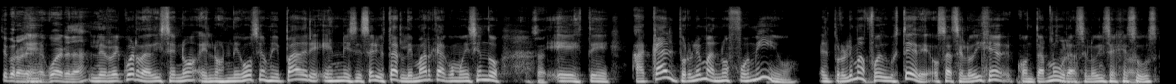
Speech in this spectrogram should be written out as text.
Sí, pero les Eh, recuerda. le recuerda, dice, no, en los negocios mi padre es necesario estar. Le marca como diciendo, Exacto. este, acá el problema no fue mío. El problema fue de ustedes. O sea, se lo dije con ternura, Claro, se lo dice claro. Jesús.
